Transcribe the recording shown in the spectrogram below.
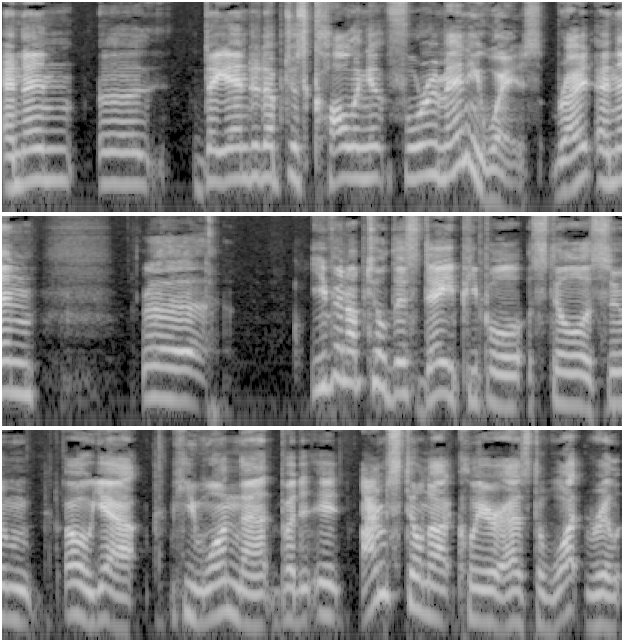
And then uh, they ended up just calling it for him anyways, right? And then. Uh, even up till this day, people still assume, oh yeah, he won that. But it, it I'm still not clear as to what really,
